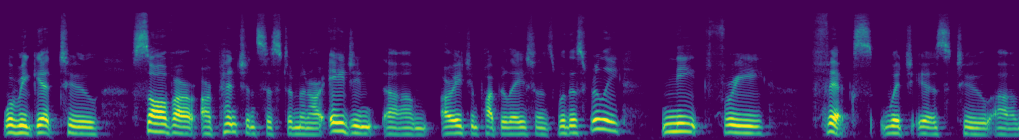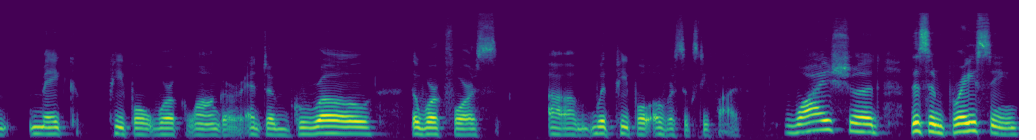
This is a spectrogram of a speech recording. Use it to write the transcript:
where we get to solve our, our pension system and our aging, um, our aging populations with this really neat, free fix, which is to um, make people work longer and to grow the workforce um, with people over 65. Why should this embracing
